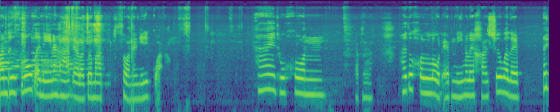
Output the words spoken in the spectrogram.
บันทึกรูปอันนี้นะคะ เดี๋ยวเราจะมาสอนอันนี้ดีกว่า ให้ทุกคนแบบนะให้ทุกคนโหลดแอปนี้มาเลยค่ะ ชื่อว่าแอปเอ้ย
